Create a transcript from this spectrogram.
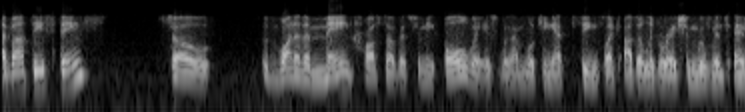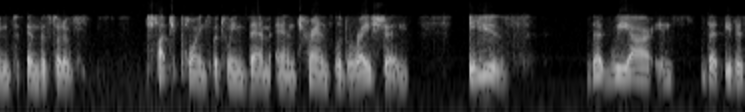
about these things. So, one of the main crossovers for me always when I'm looking at things like other liberation movements and, and the sort of touch points between them and trans liberation is that we are in that it is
